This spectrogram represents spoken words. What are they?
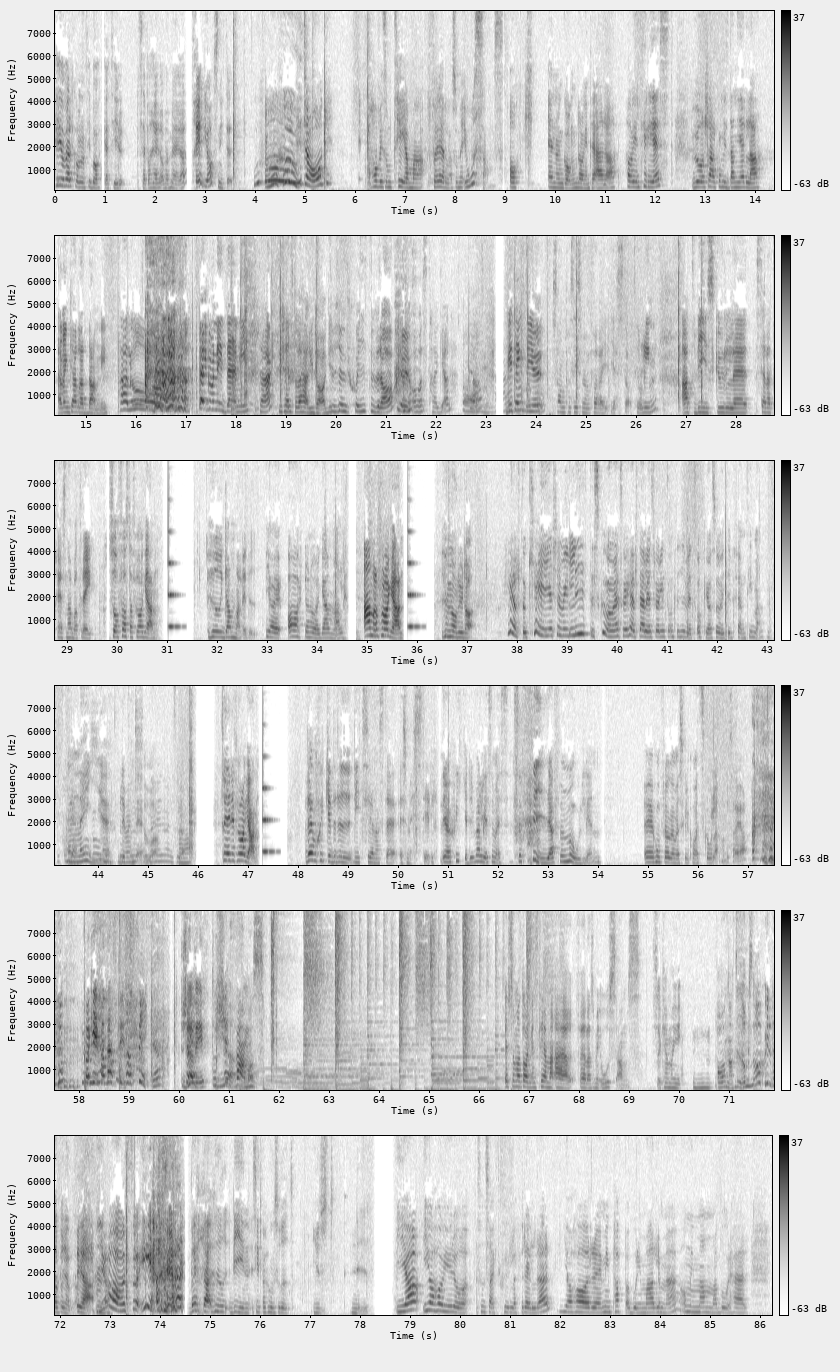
Hej och välkomna tillbaka till Separera med mera, tredje avsnittet. Idag har vi som tema föräldrar som är osams. Och ännu en gång, dagen till ära, har vi en till gäst. Vår kära kompis Daniela, även kallad Danny. Hallå! Välkommen hit Danny! Tack! Hur känns det att vara här idag? Det känns skitbra. Jag är astaggad. Ja. Vi tänkte ju, som precis med vår förra gäst då, Theolin, att vi skulle ställa tre snabba till dig. Så första frågan. Hur gammal är du? Jag är 18 år gammal. Andra frågan. Hur mår du idag? Helt okej, jag känner mig lite skum men jag ska vara helt ärlig, jag tror jag har lite ont i huvudet och jag har sovit typ fem timmar. Åh nej, det Lite var inte så bra. Nej, det var inte så bra. Tredje frågan. Vem skickade du ditt senaste sms till? Jag skickade ju aldrig sms. Sofia förmodligen. Eh, Hon frågade om jag skulle komma till skolan och då sa jag Okej, fantastiskt! Perfekt! Då kör vi! Då kör Yes, vi. Vamos! Eftersom att dagens tema är föräldrar som är osams. Så kan man ju mm, ana att du också har skilda föräldrar. Ja. Ja, så är det! Berätta hur din situation ser ut just nu. Ja, jag har ju då som sagt skilda föräldrar. Jag har, eh, min pappa bor i Malmö och min mamma bor här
